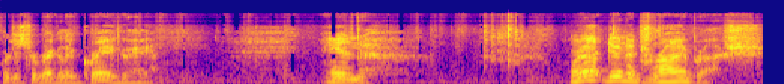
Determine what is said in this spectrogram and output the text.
or just a regular gray gray. And we're not doing a dry brush.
